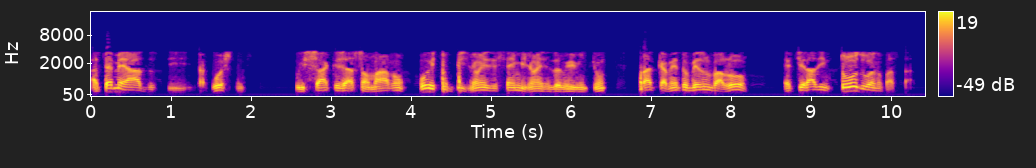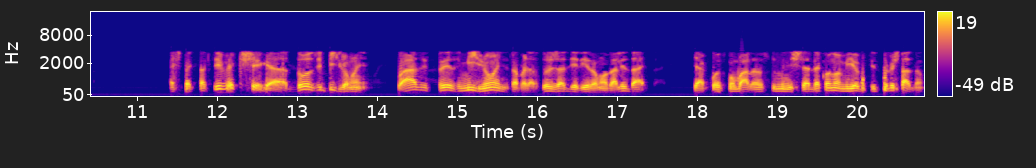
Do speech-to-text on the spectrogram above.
Até meados de agosto, os saques já somavam 8 bilhões e 100 milhões em 2021, praticamente o mesmo valor retirado em todo o ano passado. A expectativa é que chegue a 12 bilhões, quase 13 milhões de trabalhadores já aderiram à modalidade, de acordo com o balanço do Ministério da Economia obtido pelo Estadão.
